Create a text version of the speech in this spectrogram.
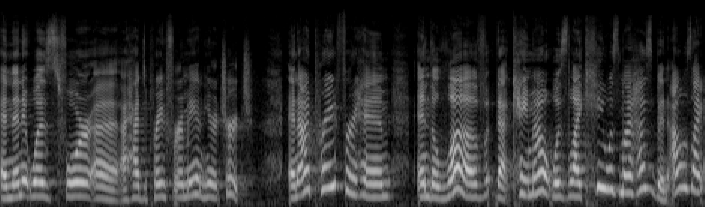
And then it was for, uh, I had to pray for a man here at church. And I prayed for him, and the love that came out was like he was my husband. I was like,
